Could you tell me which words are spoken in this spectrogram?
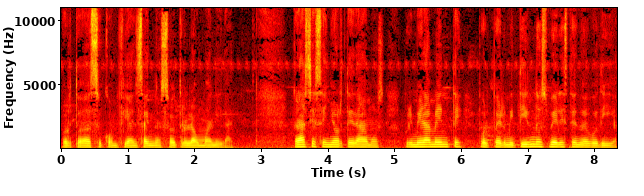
por toda su confianza en nosotros, la humanidad. Gracias Señor te damos primeramente por permitirnos ver este nuevo día,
